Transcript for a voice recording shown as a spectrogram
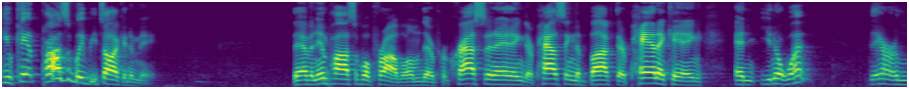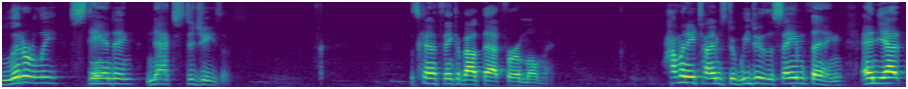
you can't possibly be talking to me. They have an impossible problem. They're procrastinating, they're passing the buck, they're panicking, and you know what? They are literally standing next to Jesus. Let's kind of think about that for a moment. How many times do we do the same thing, and yet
